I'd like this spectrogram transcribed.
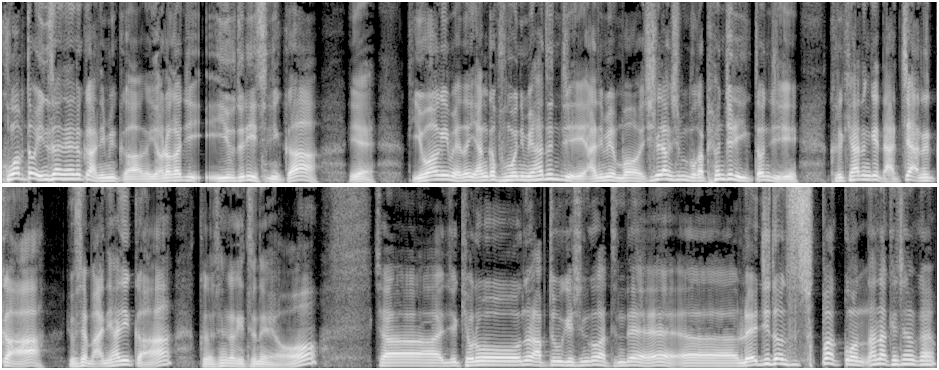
고맙다고 인사해야 될 거 아닙니까? 여러 가지 이유들이 있으니까 예. 이왕이면은 양가 부모님이 하든지 아니면 뭐 신랑 신부가 편지를 읽던지 그렇게 하는 게 낫지 않을까. 요새 많이 하니까 그런 생각이 드네요. 자, 이제 결혼을 앞두고 계신 것 같은데, 어, 레지던스 숙박권 하나 괜찮을까요?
